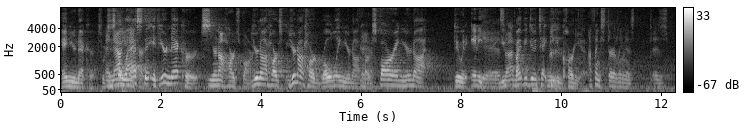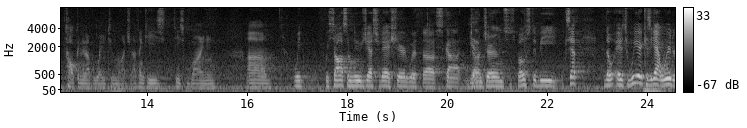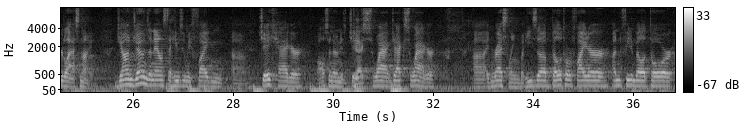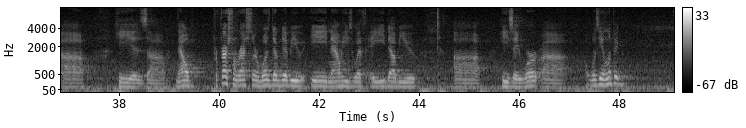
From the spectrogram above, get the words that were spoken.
and your neck hurts, which And is the last thing. If your neck hurts, You're not hard sparring. you're not hard. You're not hard rolling. You're not Yeah. hard sparring. You're not doing anything. Yeah, you so I- might be doing technique and cardio. I think Sterling is is talking it up way too much. I think he's he's whining. Um, we we saw some news yesterday. I shared with uh, Scott. Jon Yep. Jones supposed to be, except though it's weird because he got weirder last night. Jon Jones announced that he was going to be fighting uh, Jake Hager, also known as Jake Jack. Swag Jack Swagger. Uh, in wrestling, but he's a Bellator fighter, undefeated Bellator. Uh, he is uh, now professional wrestler. Was WWE. Now he's with AEW. Uh, he's a work. Uh, was he Olympic?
